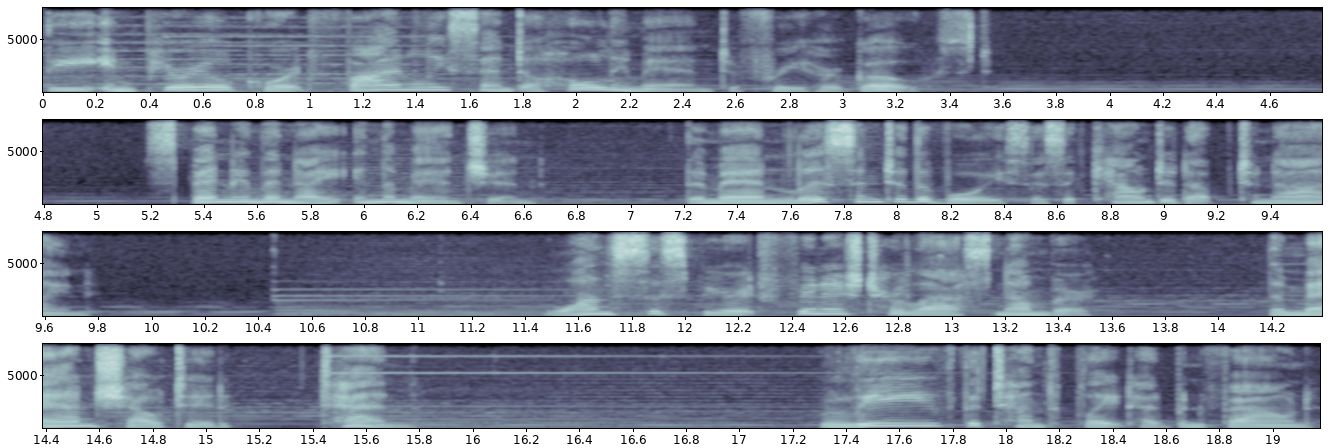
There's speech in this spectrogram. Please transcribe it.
the imperial court finally sent a holy man to free her ghost. Spending the night in the mansion, the man listened to the voice as it counted up to nine. Once the spirit finished her last number, the man shouted, Ten. Relieved the tenth plate had been found,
